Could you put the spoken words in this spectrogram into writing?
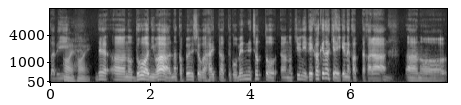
たり、はいはい。であのドアにはなんか文章が入ってあってごめんねちょっとあの急に出かけなきゃいけなかったから、あの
